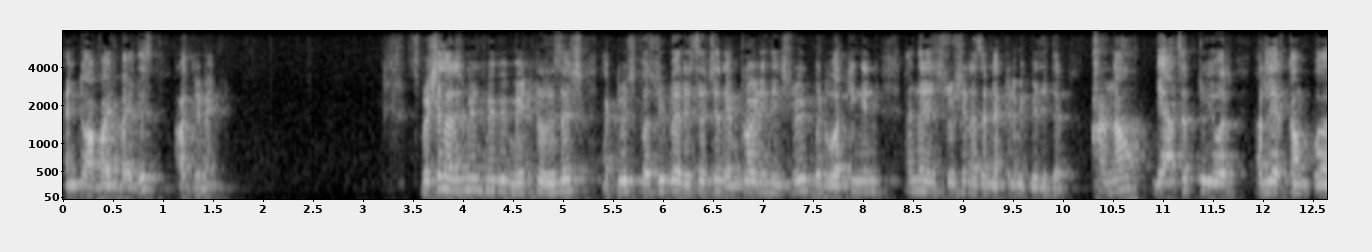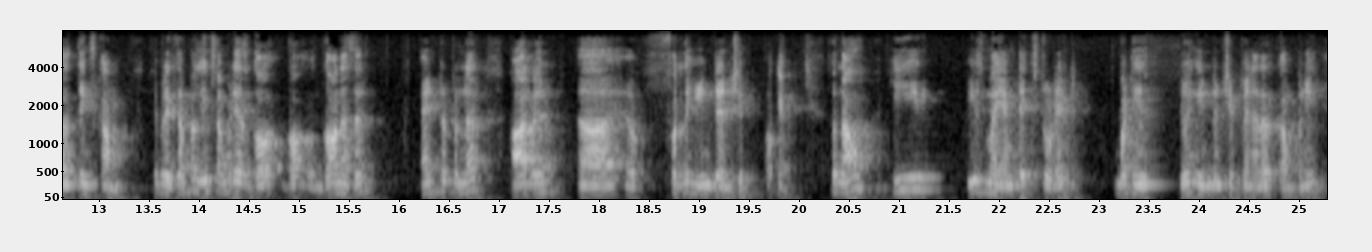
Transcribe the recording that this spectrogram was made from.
and to abide by this agreement. Special arrangement may be made to research activities pursued by researcher employed in the institute but working in another institution as an academic visitor. now the answer to your earlier com uh, things come. So for example, if somebody has go, go, gone as an entrepreneur or an, uh, for the internship. Okay. So now he is my MTech student, but he is doing internship in another company.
